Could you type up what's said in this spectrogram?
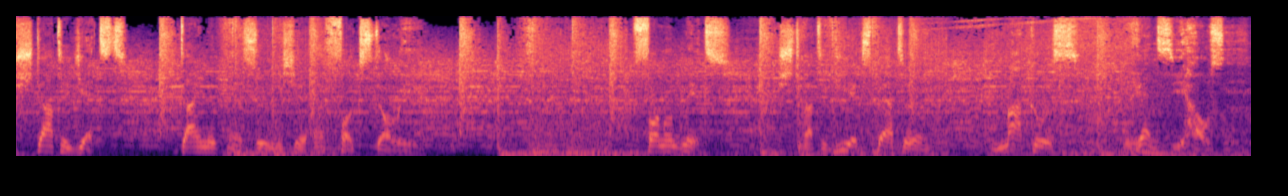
Starte jetzt deine persönliche Erfolgsstory. Von und mit Strategieexperte Markus Renzihausen.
